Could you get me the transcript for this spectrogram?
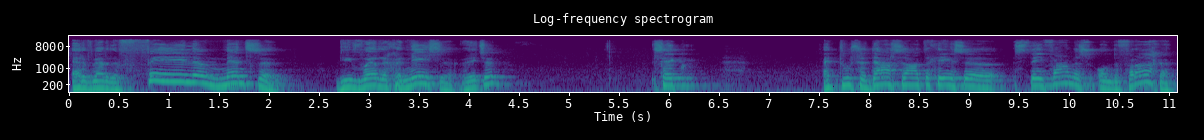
er werden vele mensen die werden genezen, weet je. Zij, en toen ze daar zaten, gingen ze Stefanus ondervragen.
